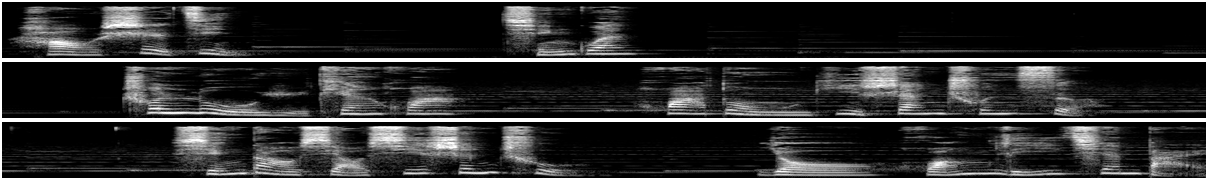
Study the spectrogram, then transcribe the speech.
好事尽，秦观。春露雨天花，花动一山春色。行到小溪深处。有黄鹂千百，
